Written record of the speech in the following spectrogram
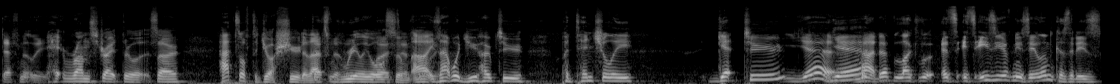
Definitely. run straight through it. So, hats off to Josh Shooter. That's Definitely, really awesome. Uh, is that what you hope to potentially get to? Yeah, Yeah? Nah, def- like look, it's it's easier of New Zealand because it is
